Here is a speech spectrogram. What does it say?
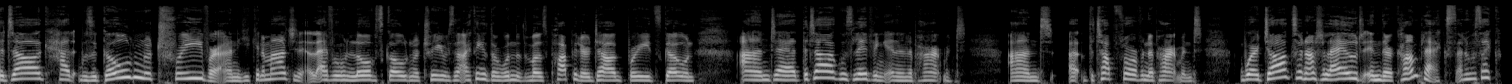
the dog had was a golden retriever and you can imagine everyone loves golden retrievers and I think they're one of the most popular dog breeds going. And uh, the dog was living in an apartment and at the top floor of an apartment where dogs are not allowed in their complex. And I was like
